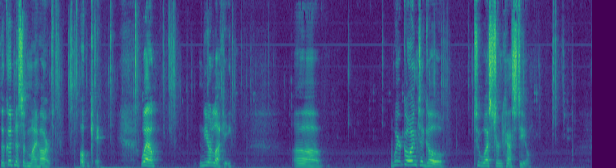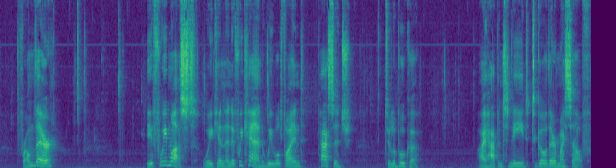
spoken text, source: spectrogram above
The goodness of my heart. Okay. Well, you're lucky. Uh, we're going to go to Western Castille. From there, if we must, we can, and if we can, we will find passage to La Bucca. I happen to need to go there myself.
